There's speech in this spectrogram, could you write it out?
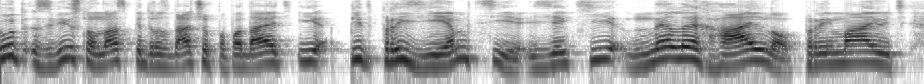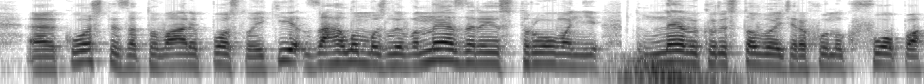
Тут, звісно, в нас під роздачу попадають і підприємці, які нелегально приймають е, кошти за товари послуги, які загалом, можливо, не зареєстровані, не використовують рахунок ФОПа,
